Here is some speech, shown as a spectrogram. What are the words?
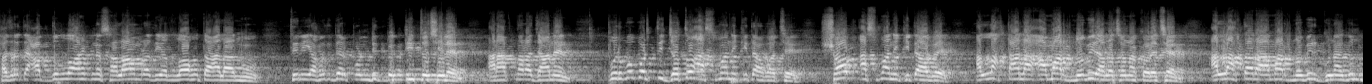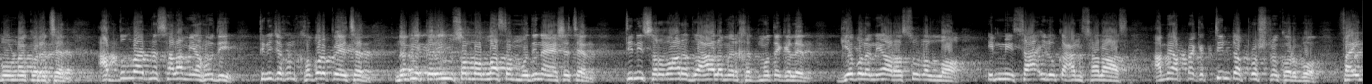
হজরতে আবদুল্লাহ ইবনে সালাম রাদি আল্লাহ তালানহু তিনি ইয়াহুদিদের পণ্ডিত ব্যক্তিত্ব ছিলেন। আর আপনারা জানেন, পূর্ববর্তী যত আসমানি কিতাব আছে, সব আসমানি কিতাবে আল্লাহ তাআলা আমার নবীর আলোচনা করেছেন। আল্লাহ তালা আমার নবীর গুণাগুণ বর্ণনা করেছেন। আবদুল্লাহ ইবনে সালাম ইয়াহুদি, তিনি যখন খবর পেয়েছেন, নবী করিম আলাইহি মদিনায় এসেছেন, তিনি সরওয়ার আলমের খেদমতে গেলেন। গিয়ে বলেন, ইয়া রাসূলুল্লাহ, ইন্নি সাইলুকা আন সালাস। আমি আপনাকে তিনটা প্রশ্ন করব। ফাইন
